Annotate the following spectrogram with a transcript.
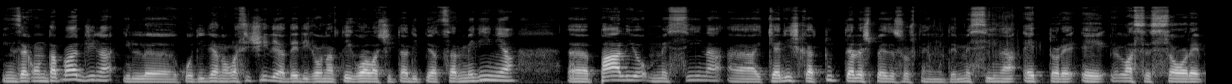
In seconda pagina il quotidiano La Sicilia dedica un articolo alla città di Piazza Armedinia, eh, Palio, Messina, eh, chiarisca tutte le spese sostenute. Messina, Ettore e l'assessore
